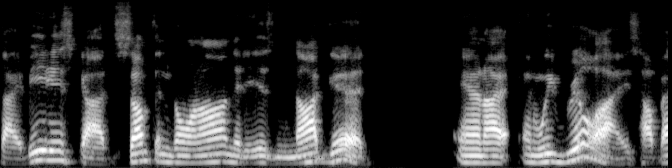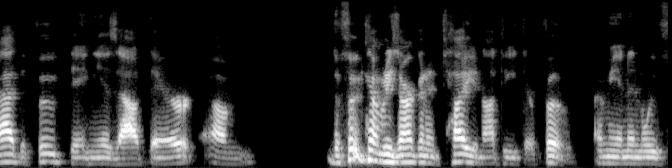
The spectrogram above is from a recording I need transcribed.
diabetes, got something going on that is not good. And I and we realize how bad the food thing is out there. Um, the food companies aren't going to tell you not to eat their food. I mean, and we've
